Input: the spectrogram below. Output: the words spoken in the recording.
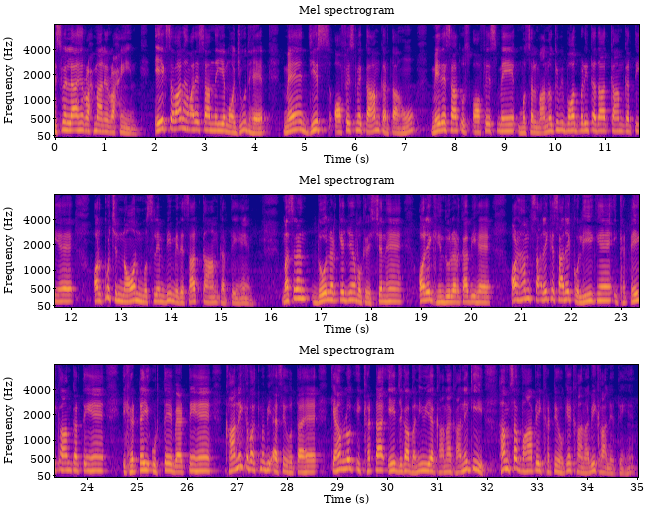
बिसमीम एक सवाल हमारे सामने ये मौजूद है। मैं जिस ऑफ़िस में काम करता हूँ, मेरे साथ उस ऑफ़िस में मुसलमानों की भी बहुत बड़ी तादाद काम करती है और कुछ नॉन मुस्लिम भी मेरे साथ काम करते हैं। मसलन दो लड़के जो हैं, वो क्रिश्चियन हैं और एक हिंदू लड़का भी है। और हम सारे के सारे कोलीग हैं, इकट्ठे ही काम करते हैं, इकट्ठे ही उठते बैठते हैं। खाने के वक्त में भी ऐसे होता है कि हम लोग इकट्ठा एक जगह बनी हुई है खाना खाने की, हम सब वहाँ पे इकट्ठे होके खाना भी खा लेते हैं।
